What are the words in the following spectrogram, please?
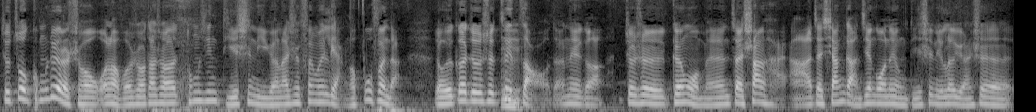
就做攻略的时候，我老婆说：“她说东京迪士尼原来是分为两个部分的，有一个就是最早的那个，就是跟我们在上海啊，在香港见过那种迪士尼乐园是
